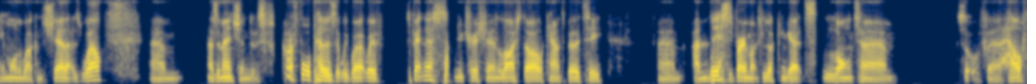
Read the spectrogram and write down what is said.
you're more than welcome to share that as well. Um, as I mentioned, there's kind of four pillars that we work with fitness, nutrition, lifestyle, accountability. Um, and this is very much looking at long-term sort of uh, health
